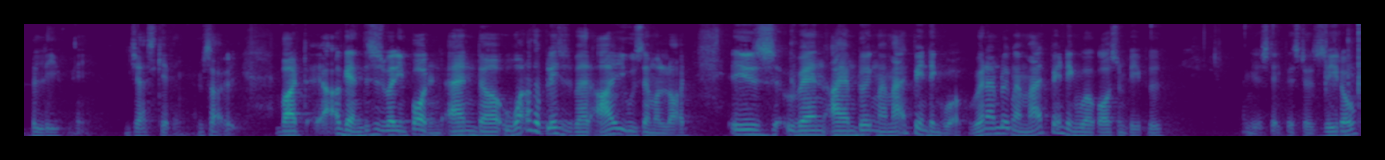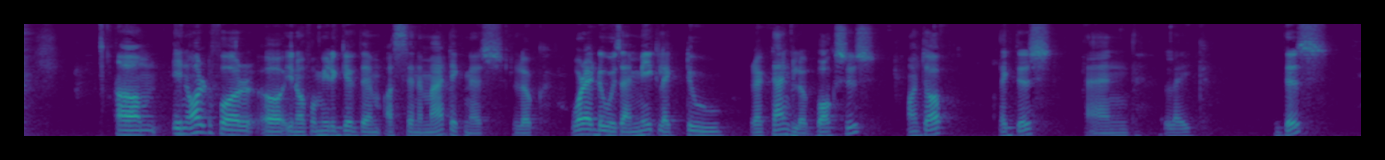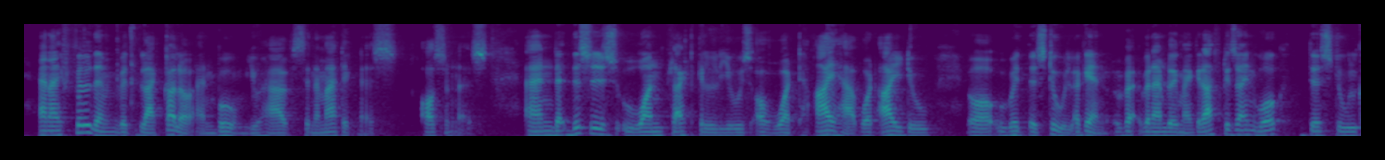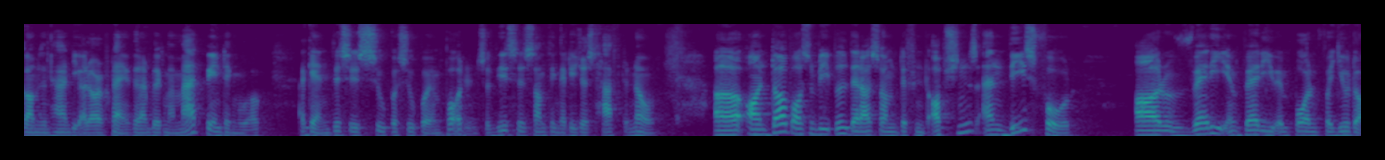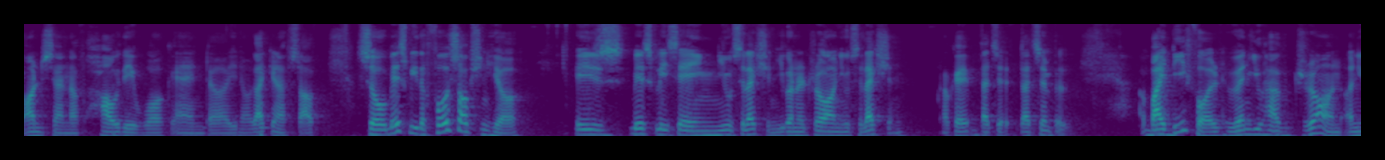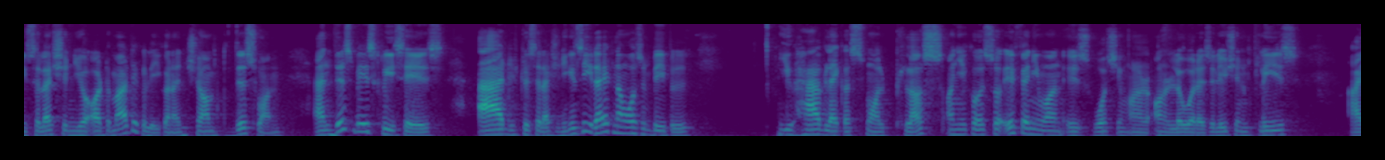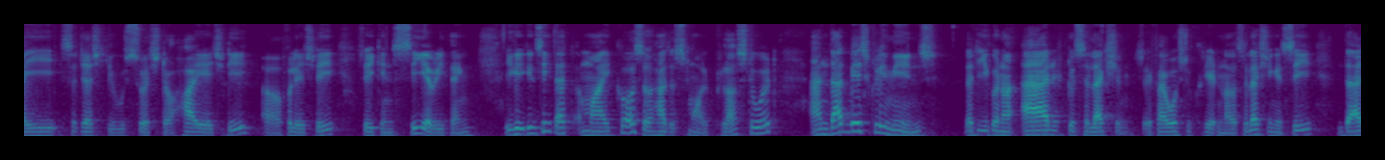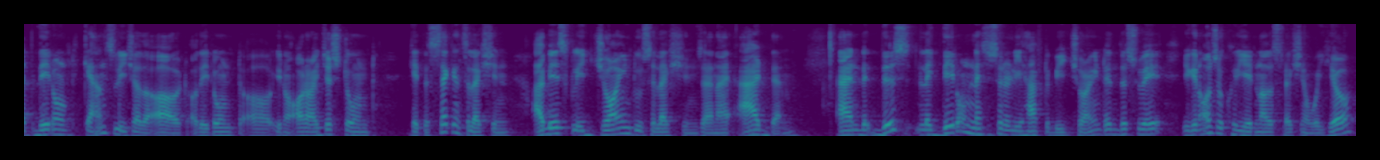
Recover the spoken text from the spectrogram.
Believe me just kidding. I'm sorry. But uh, again this is very important. And uh, one of the places where I use them a lot is when I am doing my matte painting work. When I'm doing my matte painting work awesome people let me just take this to zero. Um, in order for uh, you know for me to give them a cinematicness look what I do is I make like two rectangular boxes on top like this and like this and I fill them with black color and boom you have cinematicness awesomeness. And this is one practical use of what I have what I do uh, with this tool. Again when I'm doing my graphic design work this tool comes in handy a lot of times. When I'm doing my matte painting work again this is super super important. So this is something that you just have to know. Uh, on top awesome people there are some different options. And these four are very very important for you to understand of how they work and uh, you know that kind of stuff. So basically the first option here is basically saying new selection. You're going to draw a new selection. Okay, that's it. That's simple. By default, when you have drawn a new selection, you're automatically going to jump to this one. And this basically says add to selection. You can see right now, awesome people, you have like a small plus on your cursor. If anyone is watching on on a lower resolution, please I suggest you switch to high HD, uh, full HD, so you can see everything. You you can, see that my cursor has a small plus to it, and that basically means that you're gonna add to selection. So if I was to create another selection, you can see that they don't cancel each other out, or they don't, uh, you know, or I just don't get the second selection. I basically join two selections and I add them. And this, like, they don't necessarily have to be joined in this way. You can also create another selection over here,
